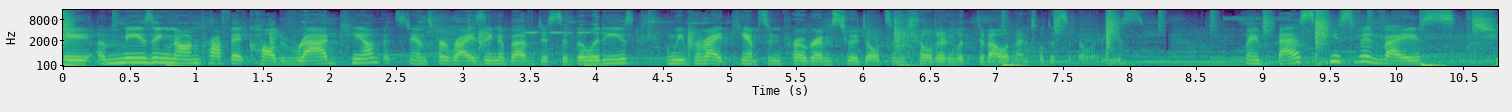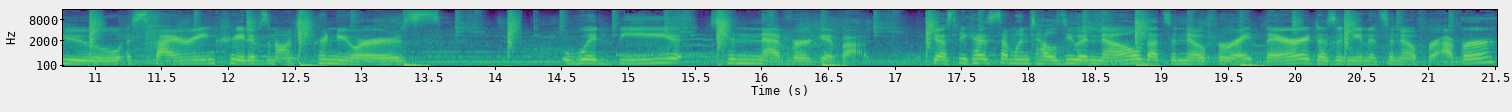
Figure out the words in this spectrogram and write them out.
a amazing nonprofit called RAD Camp. It stands for Rising Above Disabilities, and we provide camps and programs to adults and children with developmental disabilities. My best piece of advice to aspiring creatives and entrepreneurs would be to never give up. Just because someone tells you a no, that's a no for right there. It doesn't mean it's a no forever.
